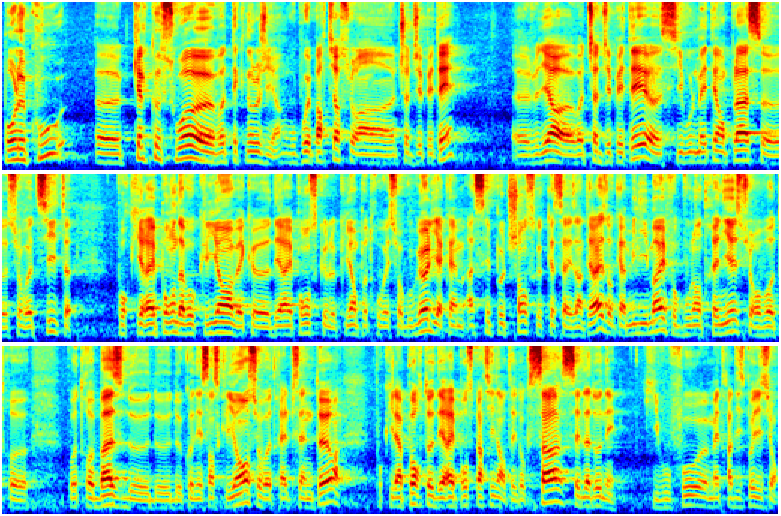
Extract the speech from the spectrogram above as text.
Pour le coup, euh, quelle que soit euh, votre technologie, hein, vous pouvez partir sur un chat GPT. Euh, je veux dire, votre chat GPT, si vous le mettez en place sur votre site pour qu'ils répondent à vos clients avec des réponses que le client peut trouver sur Google, il y a quand même assez peu de chances que, ça les intéresse. Donc à minima, il faut que vous l'entraîniez sur votre, votre base de, de, connaissances clients, sur votre help center, pour qu'il apporte des réponses pertinentes. Et donc ça, c'est de la donnée qu'il vous faut mettre à disposition.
